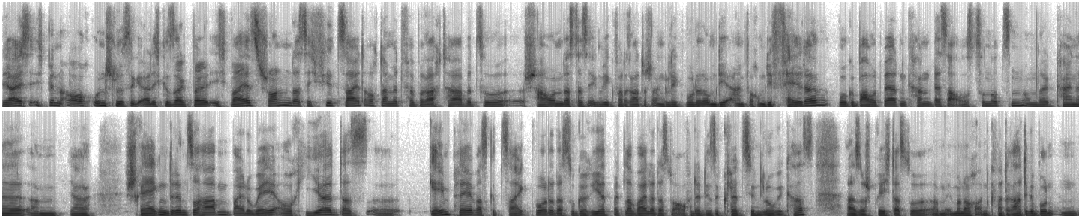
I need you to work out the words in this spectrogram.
Ja, ich, ich bin auch unschlüssig, ehrlich gesagt, weil ich weiß schon, dass ich viel Zeit auch damit verbracht habe, zu schauen, dass das irgendwie quadratisch angelegt wurde, um die einfach um die Felder, wo gebaut werden kann, besser auszunutzen, um da keine ähm, ja, Schrägen drin zu haben. By the way, auch hier das äh, Gameplay, was gezeigt wurde, das suggeriert mittlerweile, dass du auch wieder diese Klötzchen-Logik hast. Also sprich, dass du ähm, immer noch an Quadrate gebunden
